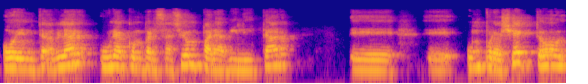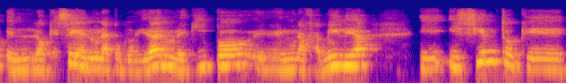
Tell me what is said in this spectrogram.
o entablar una conversación para habilitar un proyecto en lo que sea, en una comunidad, en un equipo, en una familia, y, siento que,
